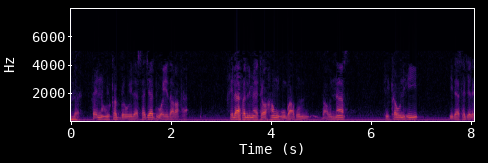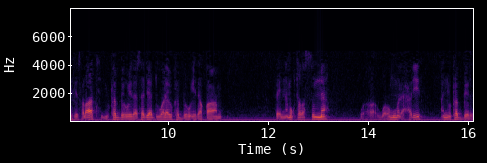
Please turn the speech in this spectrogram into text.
نعم. فإنه يكبر إذا سجد وإذا رفع. خلافا لما يتوهمه بعض بعض الناس في كونه إذا سجد في صلاة يكبر إذا سجد ولا يكبر إذا قام. فإن مقتضى السنة وعموم الأحاديث أن يكبر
